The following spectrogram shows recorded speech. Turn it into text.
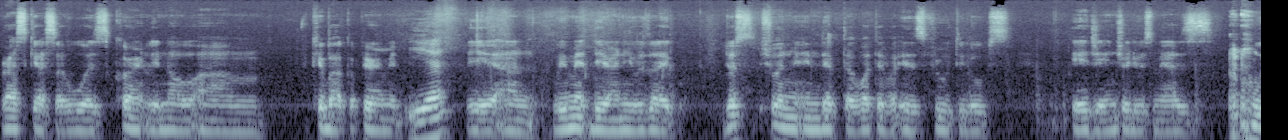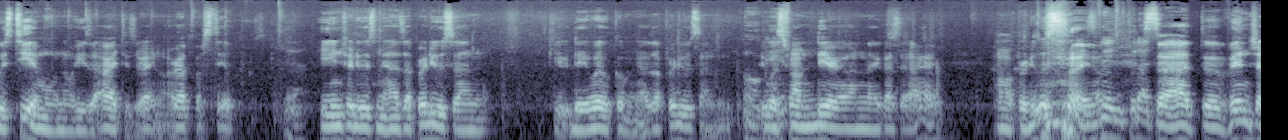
Raskasa, who was currently now um, Kabaka Pyramid. Yeah? Yeah, and we met there, and he was like, just showing me in depth of whatever is Fruity Loops. AJ introduced me as, who is TMO now, he's an artist right now, a rapper still. Yeah. He introduced me as a producer, and he- they welcomed me as a producer. And Okay. it was from there, and like I said, alright, I'm a producer. you know? Let's venture that. So I had to venture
